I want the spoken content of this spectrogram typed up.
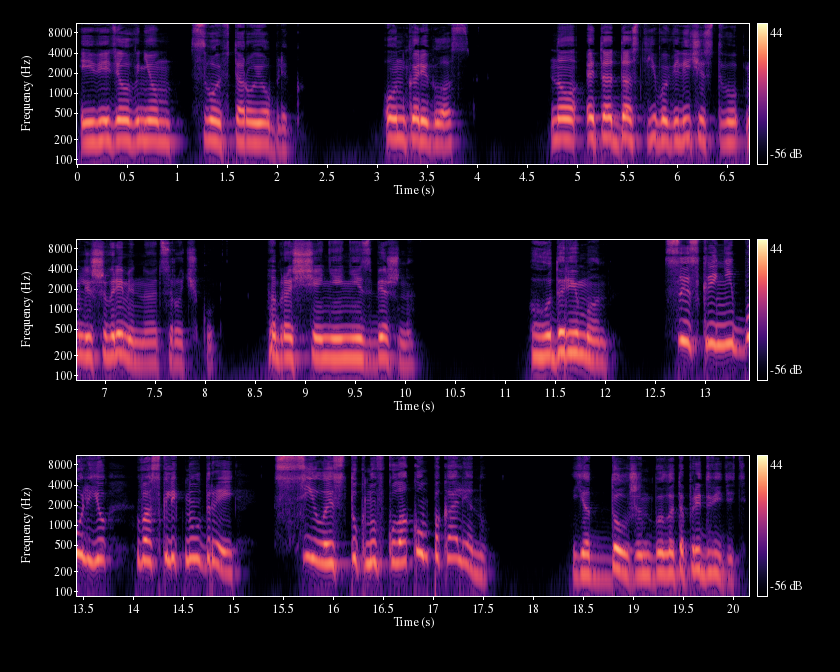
и видел в нем свой второй облик. Он кореглаз. Но это даст его величеству лишь временную отсрочку. Обращение неизбежно. «О, Дариман!» С искренней болью воскликнул Дрей, с силой стукнув кулаком по колену. «Я должен был это предвидеть.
